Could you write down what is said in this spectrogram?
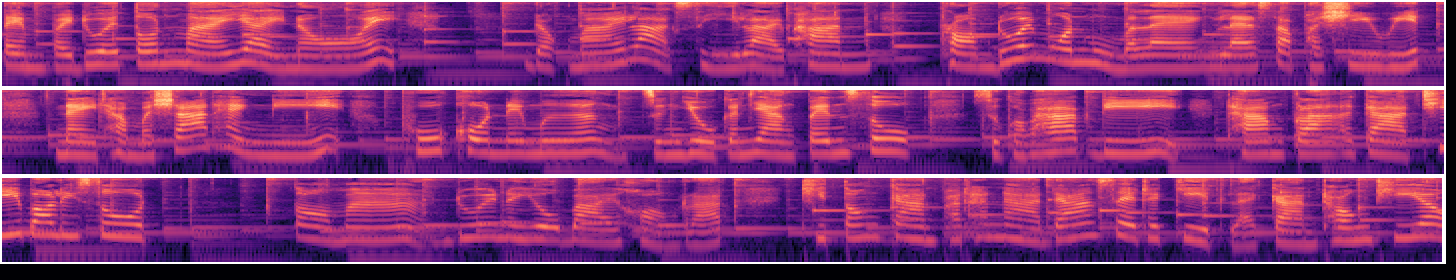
เต็มไปด้วยต้นไม้ใหญ่น้อย ดอกไม้หลากสีหลายพัน พร้อมด้วยมวลหมู่แมลงและสรรพชีวิต ในธรรมชาติแห่งนี้ ผู้คนในเมืองจึงอยู่กันอย่างเป็นสุข สุขภาพดี ท่ามกลางอากาศที่บริสุทธิ์ต่อมาด้วยนโยบายของรัฐที่ต้องการพัฒนาด้านเศรษฐกิจและการท่องเที่ยว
